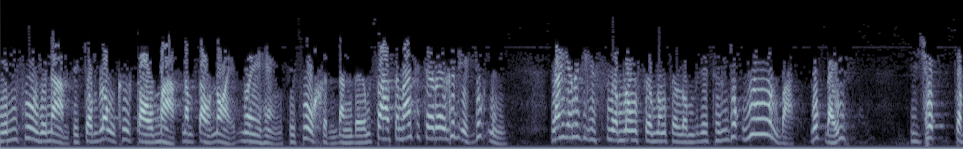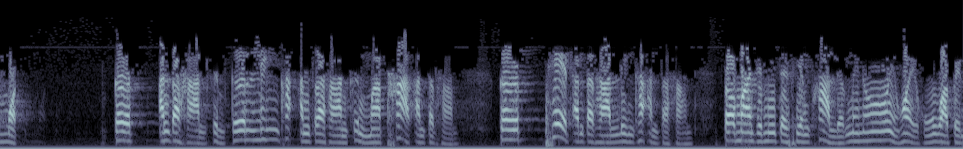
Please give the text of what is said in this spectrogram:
หินฟู่อยู่น้ำสิจมล่องคือเก่าหมากน้ำเต่าหน่อยหน่วยแห่งสิฟู่ขึ้นดังเดิม ศาสนาจะเจริญขึ้นอีกยุคหนึ่ง หลังจากนั้นจะเสื่อมลงเสื่อมลงเสื่อมลงไปถึงยุคนู่นบาดยุคไหนยุคจะหมด เกิดอันตรธานขึ้น เกิดลิงคะอันตรธานขึ้นมาธาตุอันตรธาน เกิดเพศอันตรธานลิงคะอันตรธาน ต่อมาจะมีแต่เพียงผ้าเหลืองไม่น้อยห้อยหูว่าเป็น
